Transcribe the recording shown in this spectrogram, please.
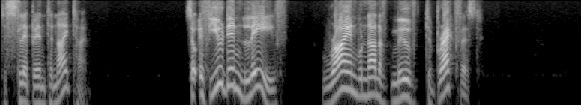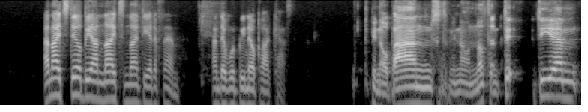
to slip into nighttime. So if you didn't leave, Ryan would not have moved to breakfast. And I'd still be on nights in 98 FM and there would be no podcast. There'd be no bands, there'd be no nothing. The, the um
